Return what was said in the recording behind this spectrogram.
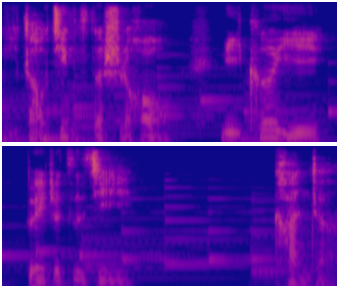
你照镜子的时候，你可以对着自己看着，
